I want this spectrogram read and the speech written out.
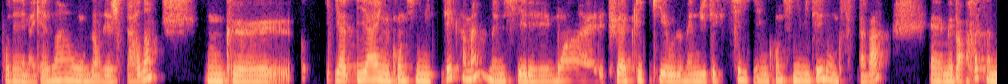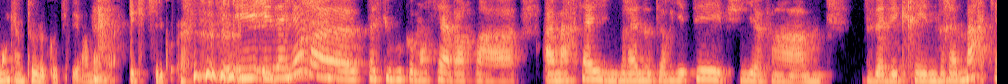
pour des magasins ou dans des jardins. Donc il y a, y a, une continuité quand même, même si elle est moins, elle est plus appliquée au domaine du textile. Il y a une continuité, donc ça va. Euh, mais parfois, ça me manque un peu le côté vraiment textile, quoi. et, et d'ailleurs, euh, parce que vous commencez à avoir à, à Marseille une vraie notoriété, et puis, euh, enfin, vous avez créé une vraie marque.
